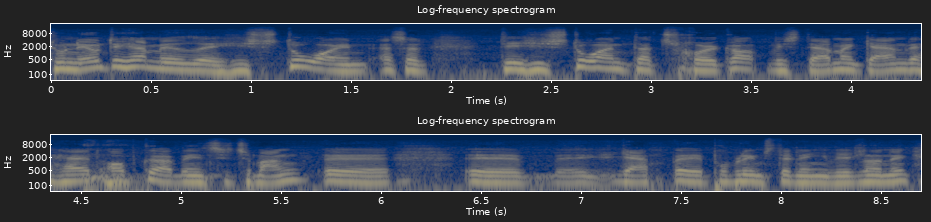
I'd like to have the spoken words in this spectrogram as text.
Du nævnte det her med øh, historien. Altså, det er historien, der trykker, hvis der man gerne vil have et opgør med incitament, øh, øh, øh ja, øh, problemstilling i virkeligheden. Ikke?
